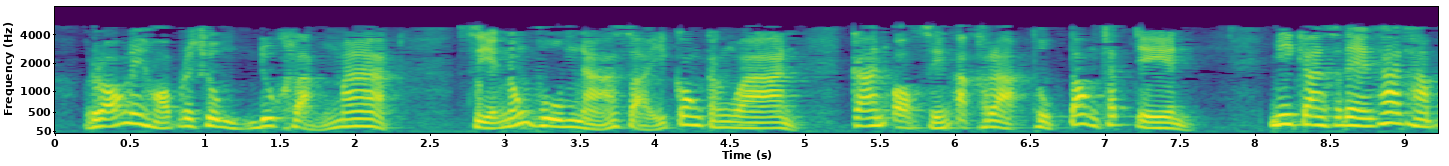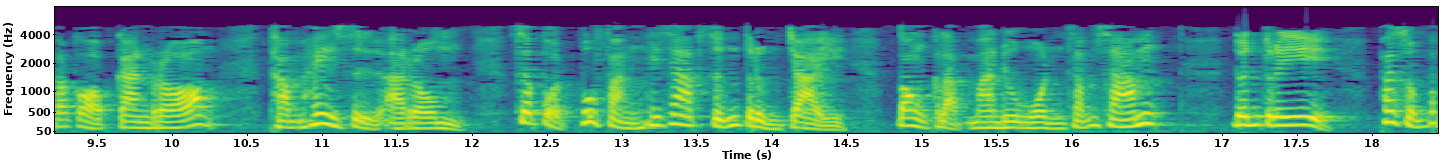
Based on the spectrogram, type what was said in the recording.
ๆ ร้องในหอประชุมดูขลังมาก เสียงน้องภูมิหนาใสก้องกังวาน การออกเสียงอักขระถูกต้องชัดเจน มีการแสดงท่าทางประกอบการร้องทำให้สื่ออารมณ์ สะกดผู้ฟังให้ทราบซึ้งตรึงใจ ต้องกลับมาดูวนซ้ำๆดนตรีผสมผ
